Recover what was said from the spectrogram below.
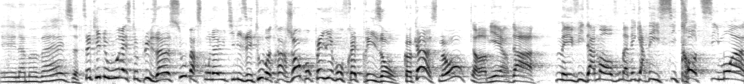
Et la mauvaise? C'est qu'il ne vous reste plus un sou parce qu'on a utilisé tout votre argent pour payer vos frais de prison. Cocasse, non? Oh mierda Mais évidemment, vous m'avez gardé ici 36 mois.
